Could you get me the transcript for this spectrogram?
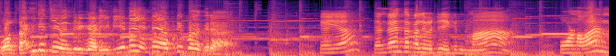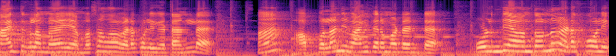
உன் தங்கச்சி வந்திருக்காடி. நீ என்ன என்ன எப்படி பாக்குற? ஏய்யா வெங்காயம் தக்காளி வெட்டி வைக்கணுமா? போன வாரம் ஞாயிற்றுக்கிழமை என் பசங்க வெடக்கோழி கேட்டான்ல. ஆ? அப்போல்லாம் நீ வாங்கி தர மாட்டேன்ட்ட. கொழுந்தியா வந்தோன்னு வெடக்கோழி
